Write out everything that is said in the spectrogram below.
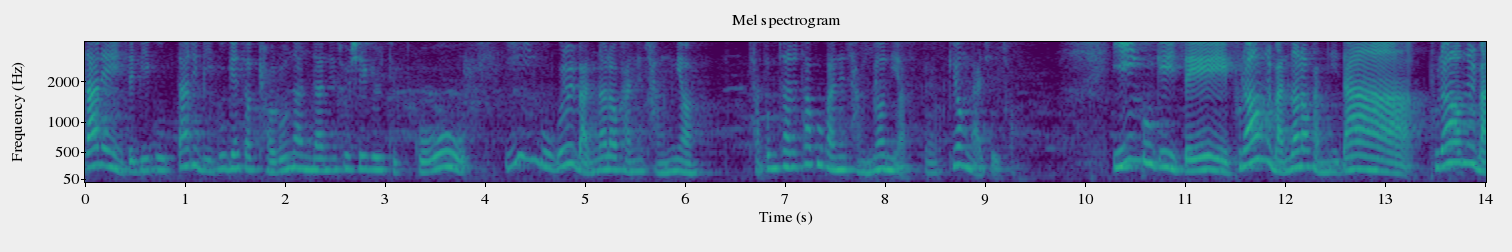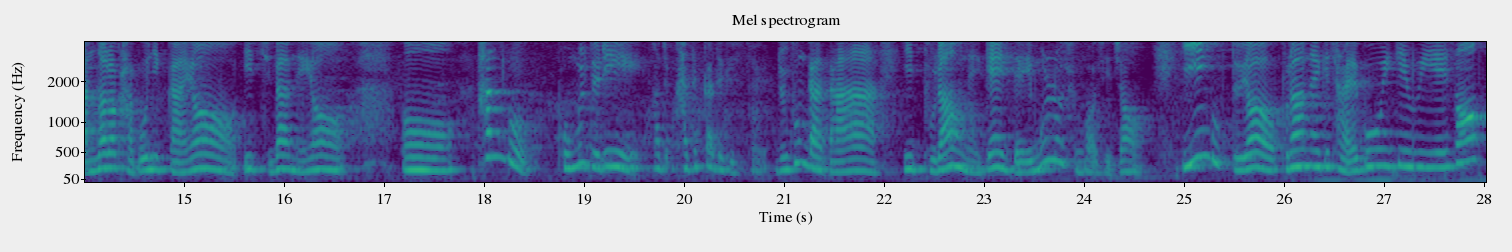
딸의 이제 미국 딸이 미국에서 결혼한다는 소식을 듣고 이인국을 만나러 가는 장면 자동차를 타고 가는 장면이었어요. 기억나시죠? 이 인국이 이제 브라운을 만나러 갑니다. 브라운을 만나러 가보니까요, 이 집안에요, 어, 한국, 보물들이 아주 가득가득 있어요. 누군가가 이 브라운에게 뇌물로 준 것이죠. 이 인국도요, 브라운에게 잘 보이기 위해서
